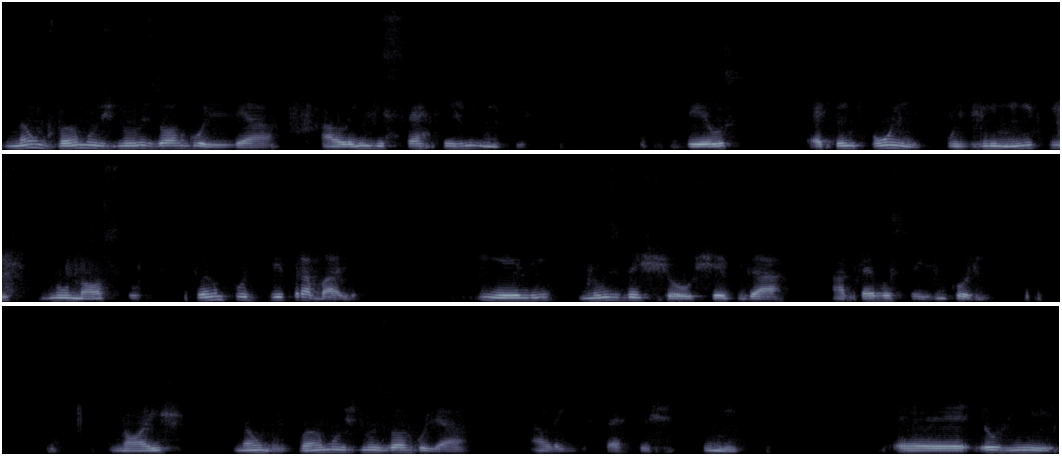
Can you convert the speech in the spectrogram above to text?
não vamos nos orgulhar além de certos limites. Deus é quem põe os limites no nosso campo de trabalho. E ele nos deixou chegar até vocês em Corinto. Nós não vamos nos orgulhar além de certos limites. É, eu vi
